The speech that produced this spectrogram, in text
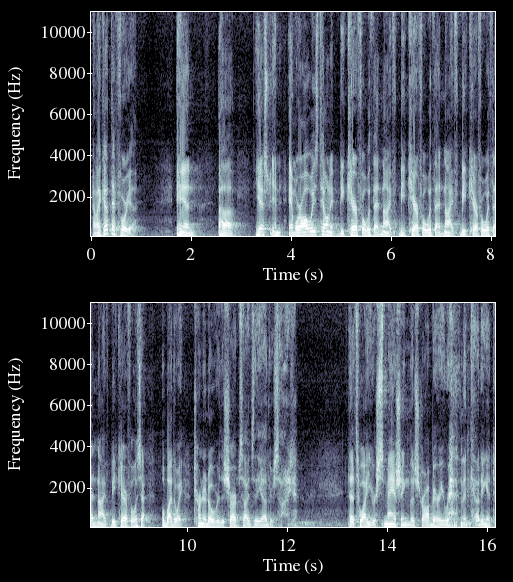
Can I cut that for you? And uh, yes, and, and we're always telling him, be careful with that knife, be careful with that knife, be careful with that knife, be careful. Oh, by the way, turn it over, the sharp side's the other side. That's why you're smashing the strawberry rather than cutting it.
